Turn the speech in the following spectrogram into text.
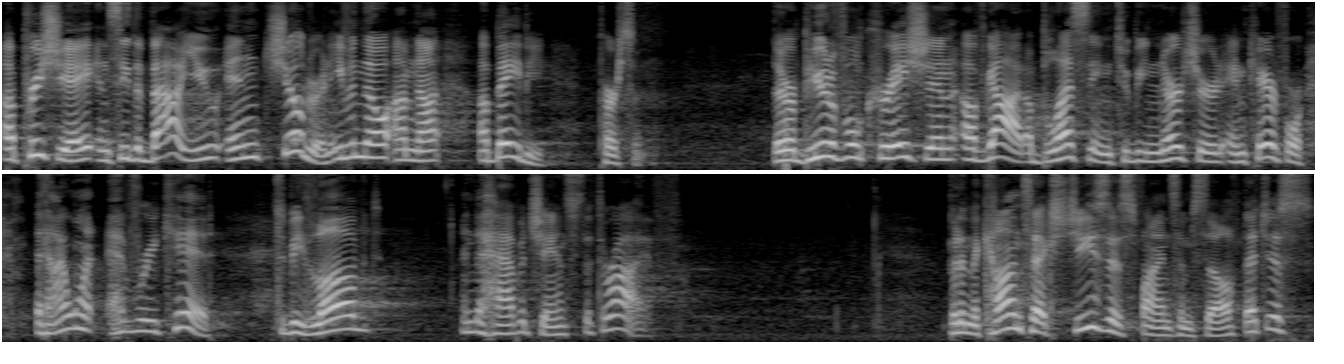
appreciate and see the value in children, even though I'm not a baby person. They're a beautiful creation of God, a blessing to be nurtured and cared for. And I want every kid to be loved and to have a chance to thrive. But in the context Jesus finds himself, that just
